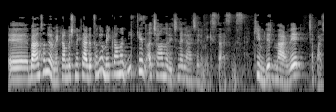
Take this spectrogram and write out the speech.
e, ben tanıyorum. Ekran başındakiler de tanıyorum. Ekranları ilk kez açanlar için neler söylemek istersiniz? Kimdir? Merve Çapaş.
